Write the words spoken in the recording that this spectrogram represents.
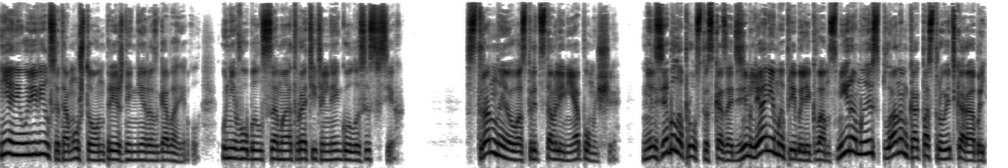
Я не удивился тому, что он прежде не разговаривал. У него был самый отвратительный голос из всех. «Странное у вас представление о помощи. Нельзя было просто сказать «Земляне, мы прибыли к вам с миром и с планом, как построить корабль,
